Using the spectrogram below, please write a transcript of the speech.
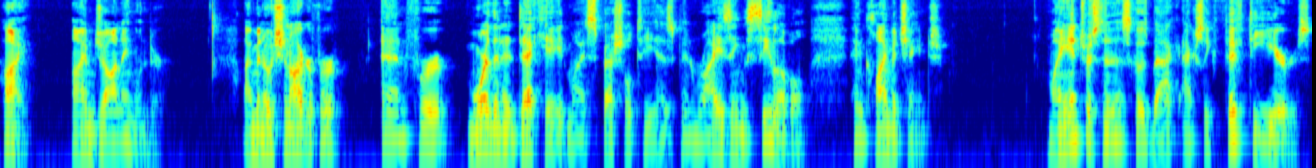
Hi, I'm John Englander. I'm an oceanographer, and for more than a decade, my specialty has been rising sea level and climate change. My interest in this goes back actually 50 years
